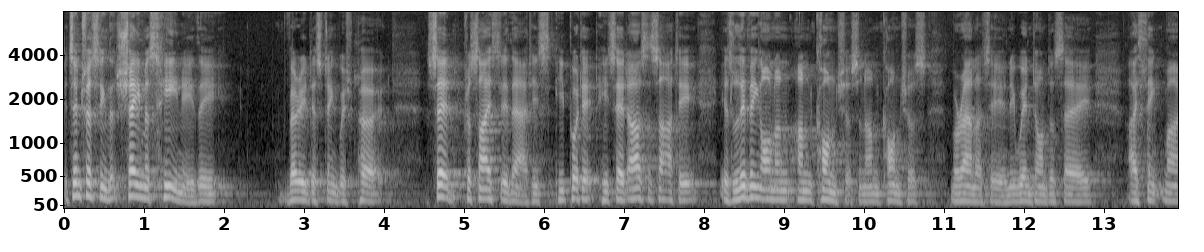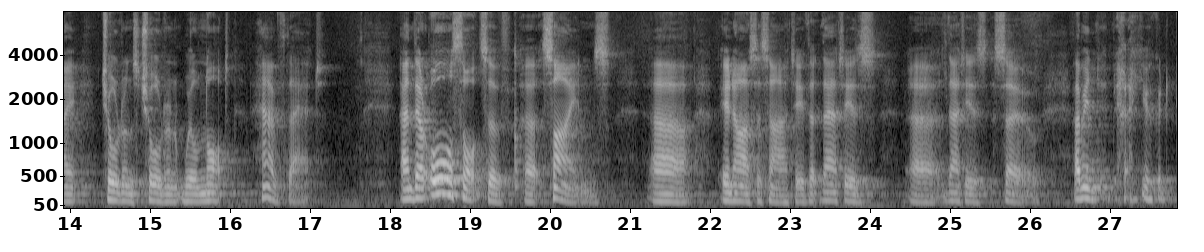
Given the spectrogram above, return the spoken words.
It's interesting that Seamus Heaney, the very distinguished poet, said precisely that. He's, he put it, he said, our society is living on an unconscious, an unconscious morality. And he went on to say, I think my children's children will not have that. And there are all sorts of uh, signs uh, in our society that that is, uh, that is so. I mean, you could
